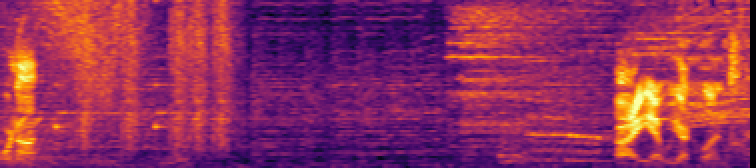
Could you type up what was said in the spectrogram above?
Or not. Alright, yeah, we got cleansed.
